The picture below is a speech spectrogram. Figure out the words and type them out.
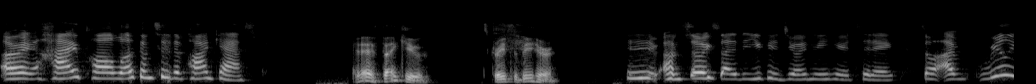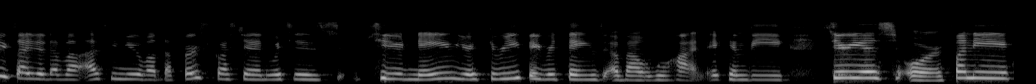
All right. Hi, Paul. Welcome to the podcast. Hey, thank you. It's great to be here. I'm so excited that you could join me here today. So I'm really excited about asking you about the first question, which is to name your three favorite things about Wuhan. It can be serious or funny,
